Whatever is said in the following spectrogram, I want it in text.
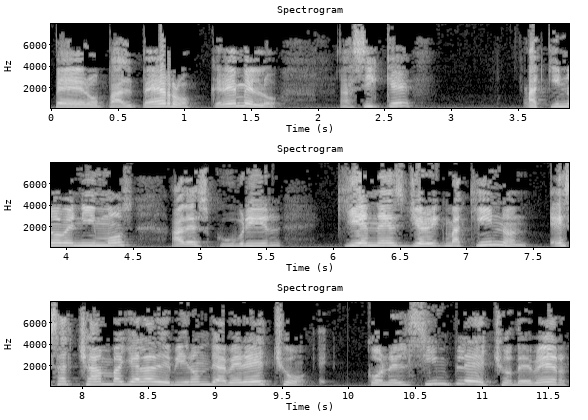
pero pa'l perro, créemelo. Así que aquí no venimos a descubrir quién es Jerick McKinnon. Esa chamba ya la debieron de haber hecho. Con el simple hecho de ver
